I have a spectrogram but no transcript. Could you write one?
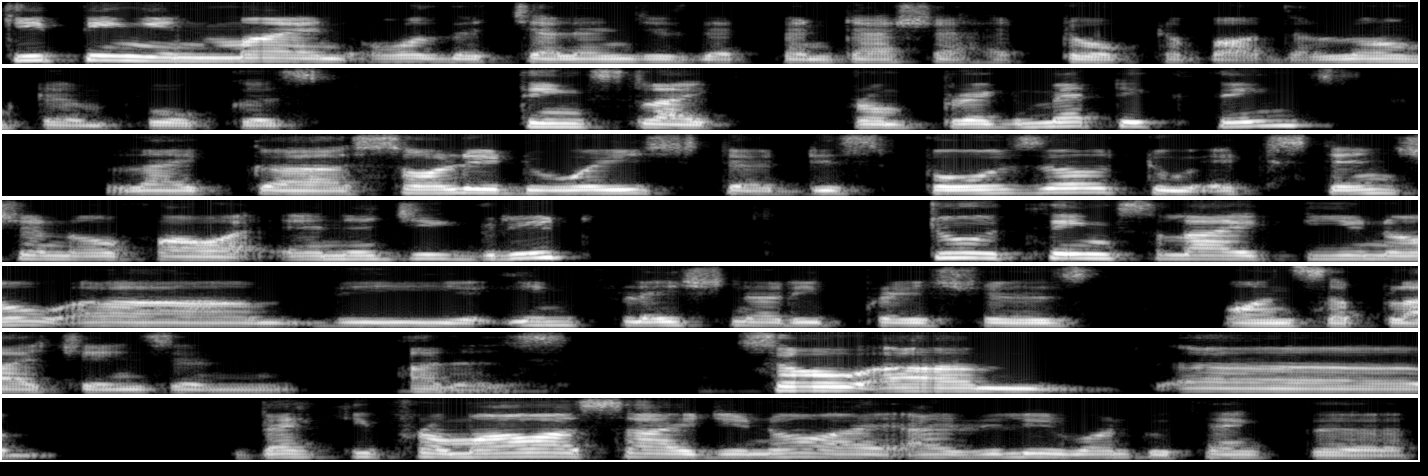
keeping in mind all the challenges that Fantasha had talked about, the long term focus, things like from pragmatic things like uh, solid waste uh, disposal to extension of our energy grid to things like you know um, the inflationary pressures on supply chains and others so um, uh, Becky, from our side, you know, I, I really want to thank the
